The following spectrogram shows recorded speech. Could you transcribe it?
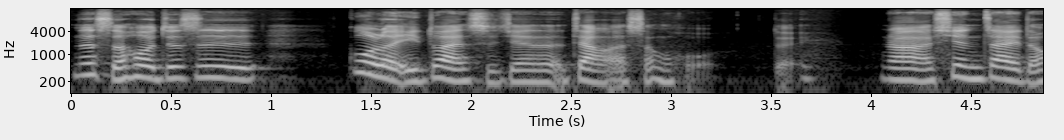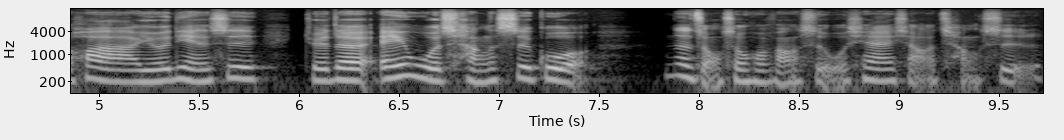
那时候就是过了一段时间的这样的生活。对，那现在的话，有点是觉得，诶，我尝试过那种生活方式，我现在想要尝试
